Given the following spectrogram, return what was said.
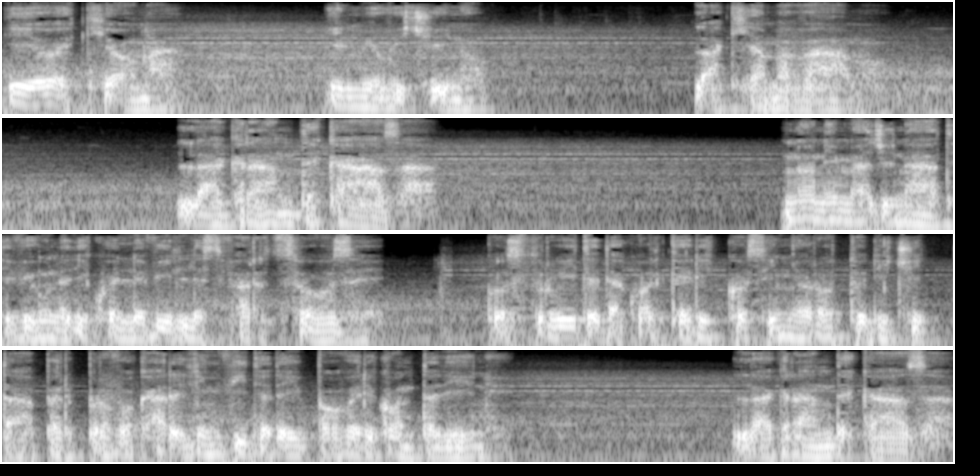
Io e Chioma, il mio vicino, la chiamavamo la grande casa. Non immaginatevi una di quelle ville sfarzose, costruite da qualche ricco signorotto di città per provocare l'invidia dei poveri contadini. La grande casa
